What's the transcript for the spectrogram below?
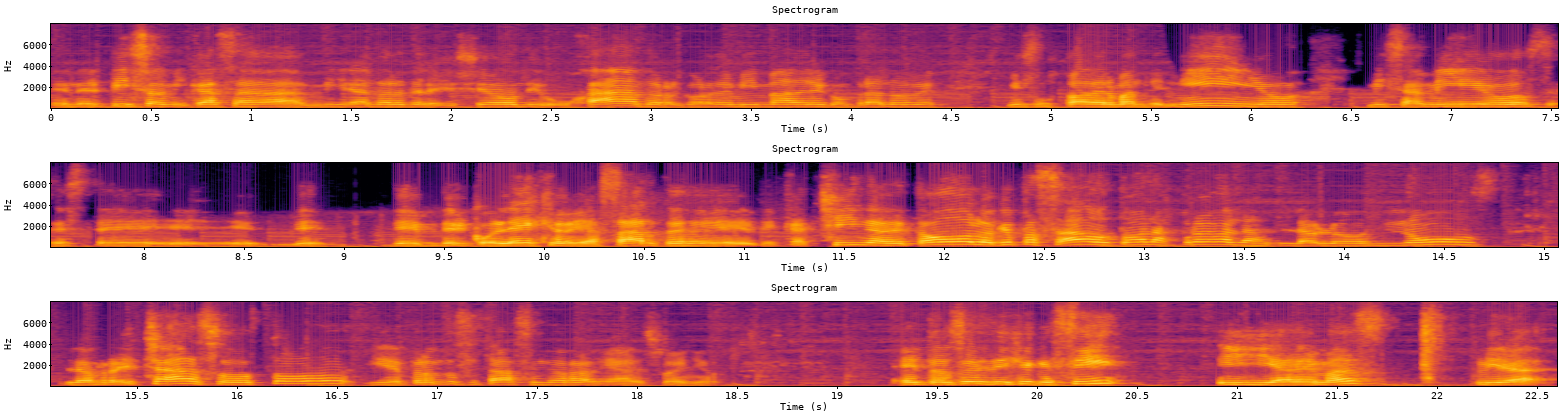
en, el piso de mi casa mirando la televisión, dibujando, recordé mi madre comprándome mis Spider-Man de niño, mis amigos, este, de, del Colegio de Bellas Artes de, Cachina, de todo lo que ha pasado, todas las pruebas, los nos, los rechazos, todo, y de pronto se estaba haciendo realidad el sueño. Entonces dije que sí, y además, mira,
